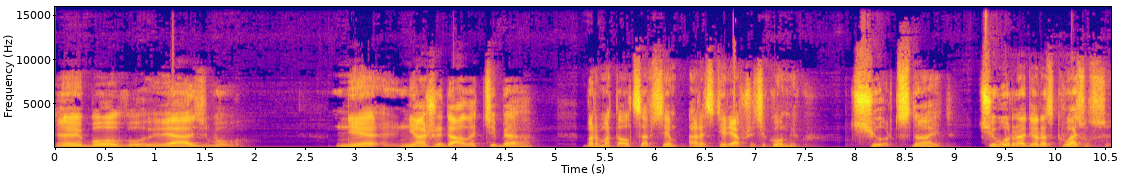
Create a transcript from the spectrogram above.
Ей-богу, вязьму. Не, не ожидал от тебя, бормотал совсем растерявшийся комик. Черт знает, чего ради расквасился.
